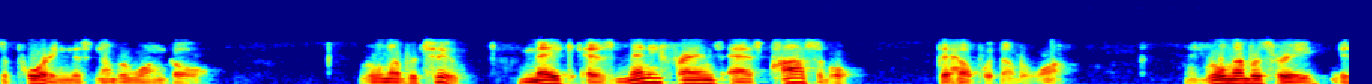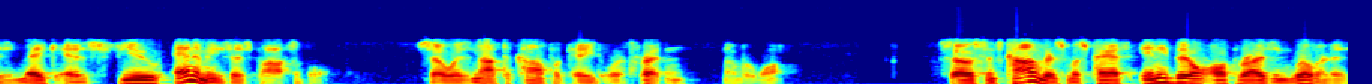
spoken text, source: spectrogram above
supporting this number one goal. Rule number two, make as many friends as possible to help with number one. Rule number three is make as few enemies as possible so as not to complicate or threaten number one. So since Congress must pass any bill authorizing wilderness,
